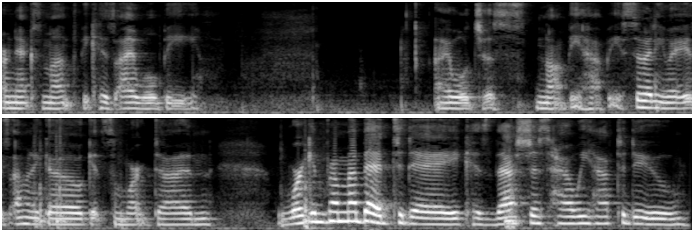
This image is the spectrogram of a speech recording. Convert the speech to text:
or next month because I will be I will just not be happy. So anyways, I'm going to go get some work done. Working from my bed today because that's just how we have to do.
